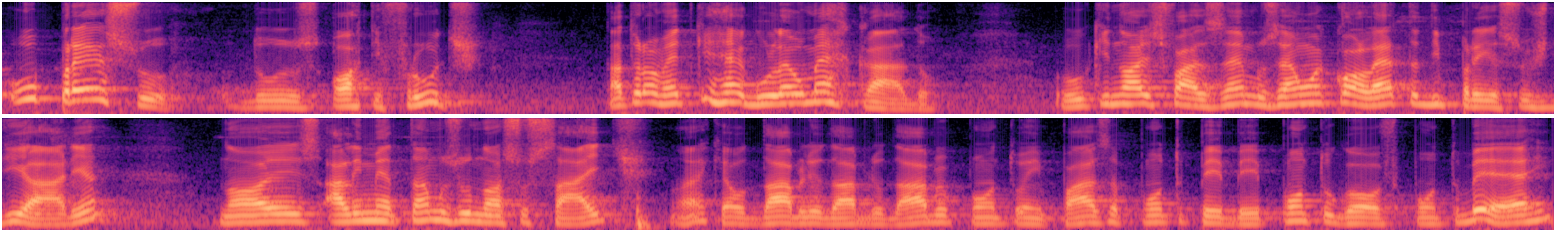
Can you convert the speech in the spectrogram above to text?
o preço dos hortifruti, naturalmente quem regula é o mercado. O que nós fazemos é uma coleta de preços diária. Nós alimentamos o nosso site, né, que é o www.empasa.pb.gov.br,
